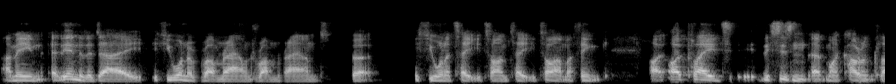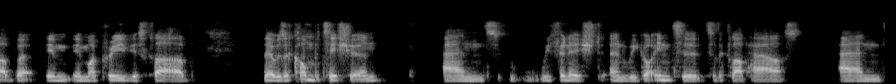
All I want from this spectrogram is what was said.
I mean, at the end of the day, if you want to run round, run round. But if you want to take your time, take your time. I think I, I played. This isn't at my current club, but in in my previous club, there was a competition, and we finished, and we got into to the clubhouse, and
